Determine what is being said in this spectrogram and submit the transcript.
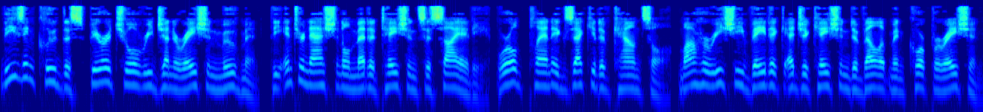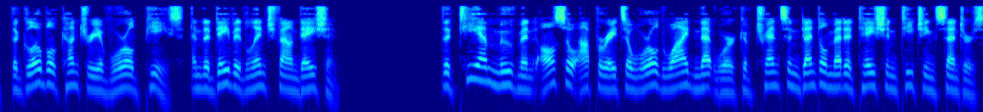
These include the Spiritual Regeneration Movement, the International Meditation Society, World Plan Executive Council, Maharishi Vedic Education Development Corporation, the Global Country of World Peace, and the David Lynch Foundation. The TM movement also operates a worldwide network of transcendental meditation teaching centers,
